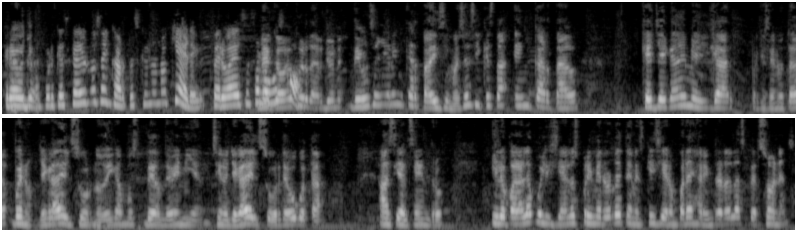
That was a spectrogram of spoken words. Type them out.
creo yo, porque es que hay unos encartes que uno no quiere, pero ese se Me lo acabo de buscó. acordar de un, de un señor encartadísimo, ese sí que está encartado, que llega de Melgar, porque se nota, bueno, llega del sur, no digamos de dónde venía, sino llega del sur de Bogotá hacia el centro, y lo para la policía en los primeros retenes que hicieron para dejar entrar a las personas,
